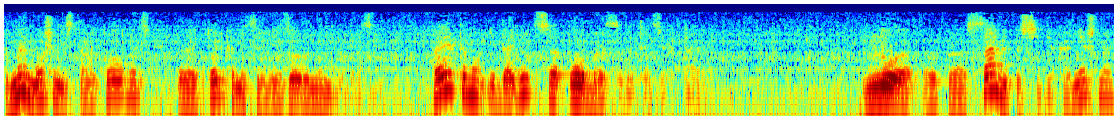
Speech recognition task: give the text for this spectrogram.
Мы можем истолковывать э, только материализованным образом. Поэтому и даются образы вот этих тайн. Но сами по себе, конечно,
